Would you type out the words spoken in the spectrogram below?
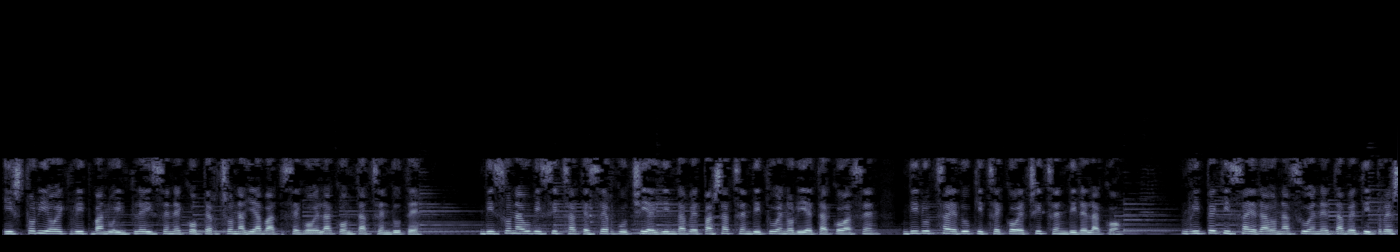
historioek Rit Banu Intle izeneko pertsonaia bat zegoela kontatzen dute. Gizon hau bizitzak ezer gutxi egindabe pasatzen dituen horietakoa zen, dirutza edukitzeko etxitzen direlako. Ripek izaera ona zuen eta beti pres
